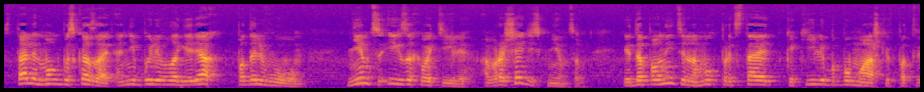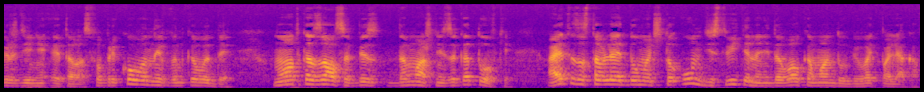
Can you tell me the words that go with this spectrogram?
Сталин мог бы сказать, они были в лагерях под Львовом, немцы их захватили, обращайтесь к немцам – и дополнительно мог представить какие-либо бумажки в подтверждение этого, сфабрикованные в НКВД. Но он отказался без домашней заготовки, а это заставляет думать, что он действительно не давал команду убивать поляков.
